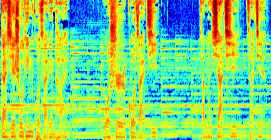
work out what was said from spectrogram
感谢收听过载电台，我是过载机，咱们下期再见。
